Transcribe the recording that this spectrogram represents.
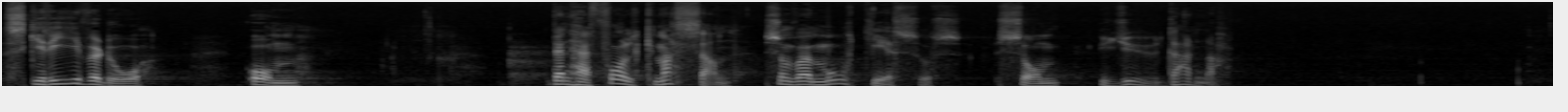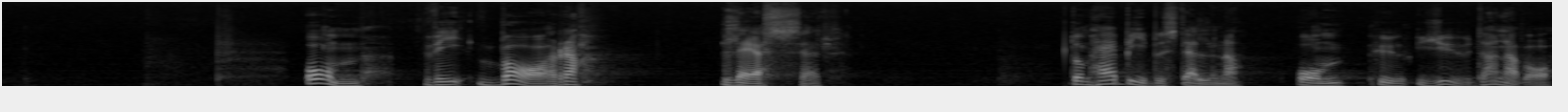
skriver då om den här folkmassan som var emot Jesus som judarna. Om vi bara läser de här bibelställena om hur judarna var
